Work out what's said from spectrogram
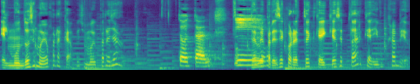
el mundo se mueve para acá, pues yo me voy para allá. Total. Y me parece correcto que hay que aceptar que hay un cambio.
